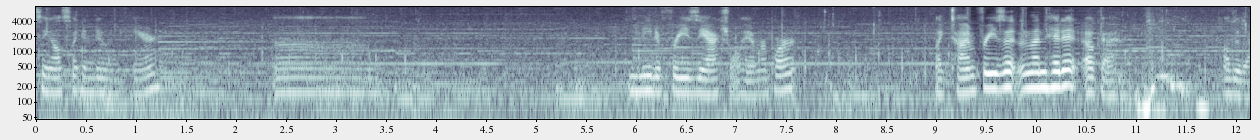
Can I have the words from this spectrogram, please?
Anything else I can do in here? Um, you need to freeze the actual hammer part? Like time freeze it and then hit it? Okay. I'll do that.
